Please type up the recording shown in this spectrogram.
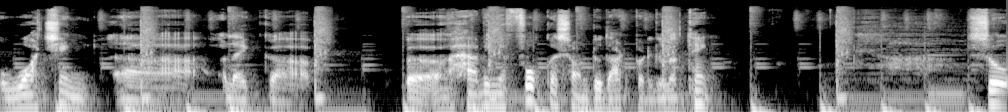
watching uh, like uh, uh having a focus onto that particular thing. So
